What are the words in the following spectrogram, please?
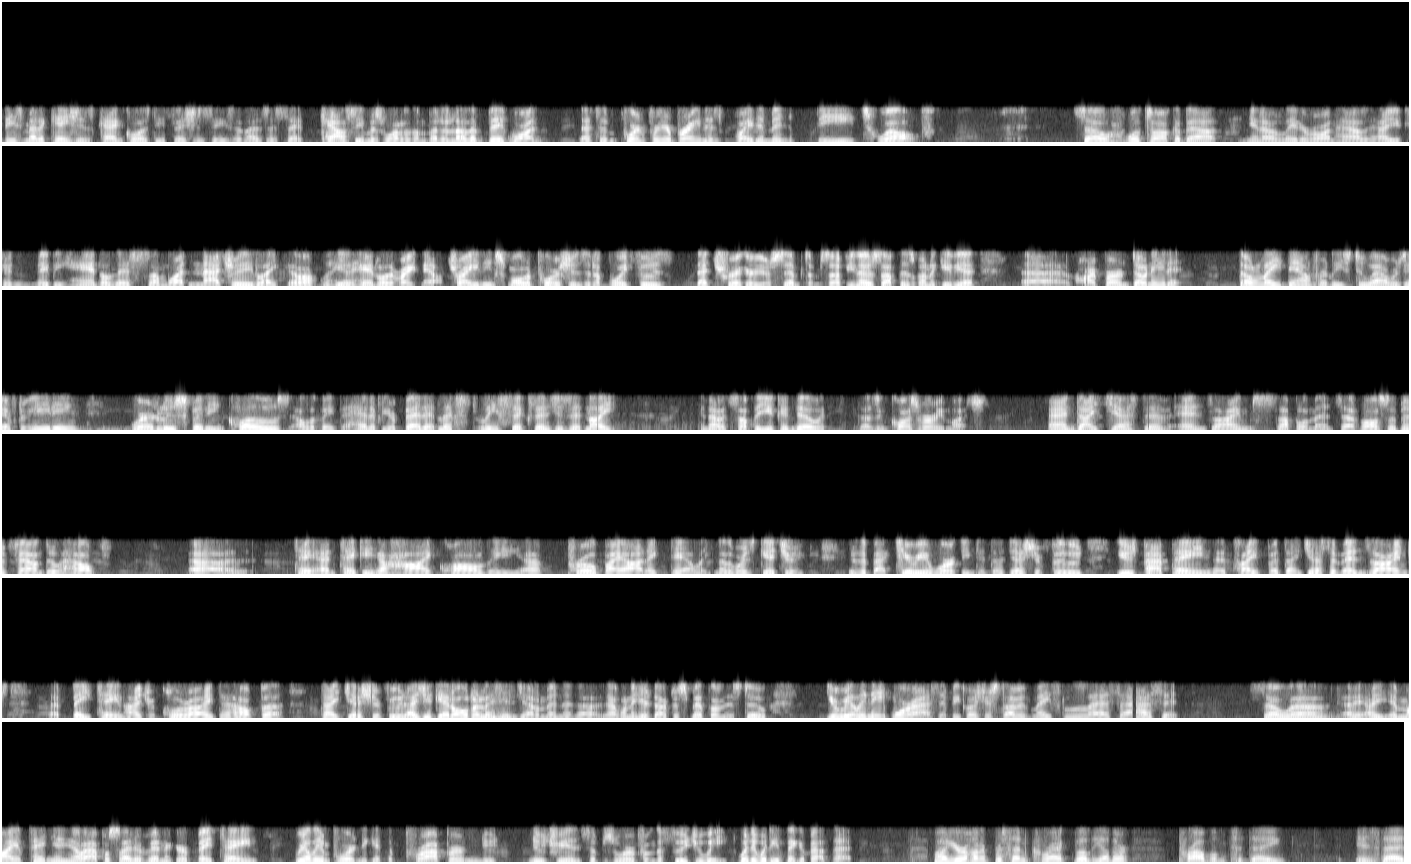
these medications can cause deficiencies, and as I said, calcium is one of them. But another big one that's important for your brain is vitamin B12. So we'll talk about you know later on how how you can maybe handle this somewhat naturally. Like oh, we'll handle it right now. Try eating smaller portions and avoid foods that trigger your symptoms. So if you know something's going to give you uh, heartburn, don't eat it. Don't lay down for at least two hours after eating. Wear loose fitting clothes. Elevate the head of your bed at least six inches at night. You know, it's something you can do. It doesn't cost very much. And digestive enzyme supplements have also been found to help uh, ta- and taking a high quality uh, probiotic daily. In other words, get your the bacteria working to digest your food. Use papain uh, type of digestive enzymes, uh, betaine hydrochloride to help uh, digest your food. As you get older, ladies and gentlemen, and uh, I want to hear Dr. Smith on this too, you really need more acid because your stomach makes less acid. So, uh, I, I, in my opinion, you know, apple cider vinegar, betaine, really important to get the proper nu- nutrients absorbed from the food you eat. What do, what do you think about that? Well, you're 100% correct. Well, the other problem today is that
